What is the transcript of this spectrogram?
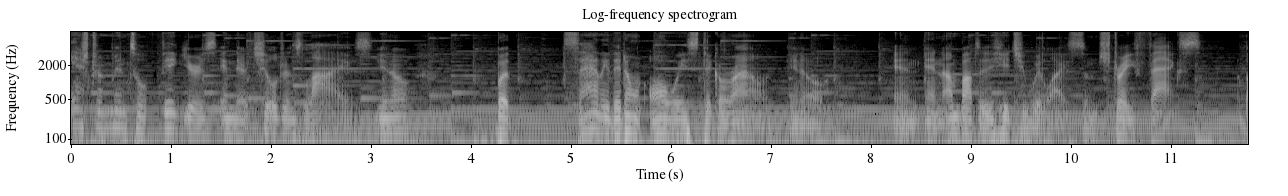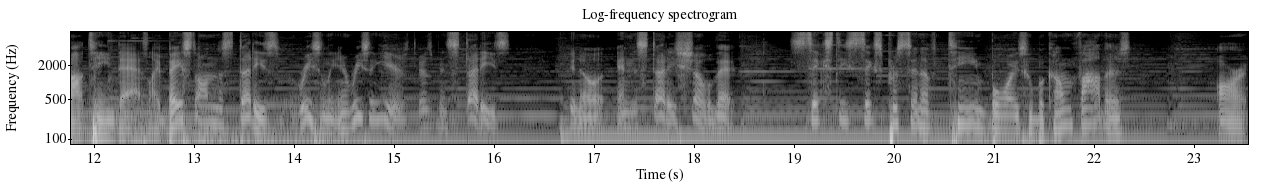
instrumental figures in their children's lives, you know? But sadly, they don't always stick around, you know? And and I'm about to hit you with like some straight facts about teen dads. Like based on the studies recently in recent years, there's been studies, you know, and the studies show that 66% of teen boys who become fathers are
